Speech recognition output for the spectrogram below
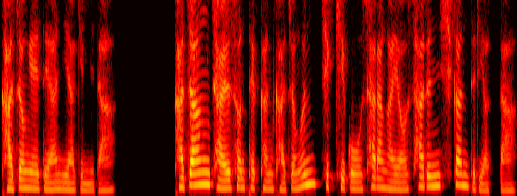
가정에 대한 이야기입니다. 가장 잘 선택한 가정은 지키고 사랑하여 살은 시간들이었다.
